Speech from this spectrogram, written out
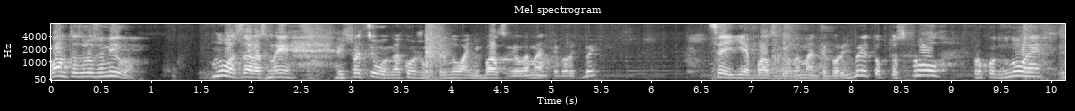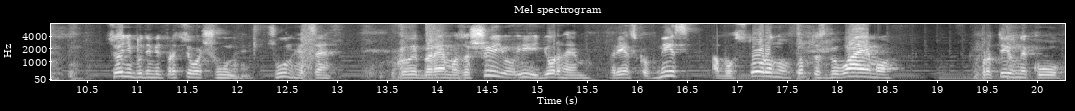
вам то зрозуміло. Ну, от зараз ми відпрацьовуємо на кожному тренуванні базові елементи боротьби. Це і є базові елементи боротьби, тобто спрол, проход в ноги. Сьогодні будемо відпрацьовувати швунги. Швунги це коли беремо за шию і дергаємо різко вниз або в сторону, тобто збиваємо противнику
